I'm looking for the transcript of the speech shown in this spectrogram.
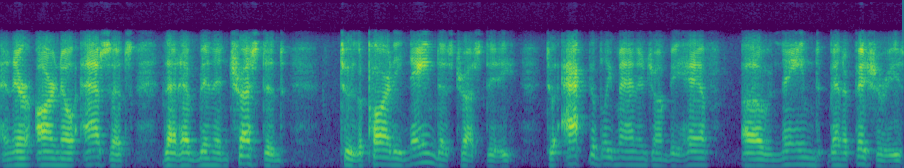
and there are no assets that have been entrusted to the party named as trustee to actively manage on behalf of named beneficiaries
